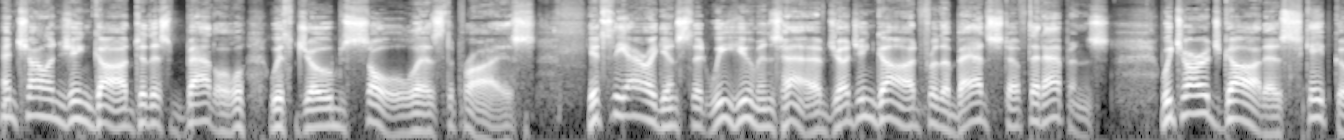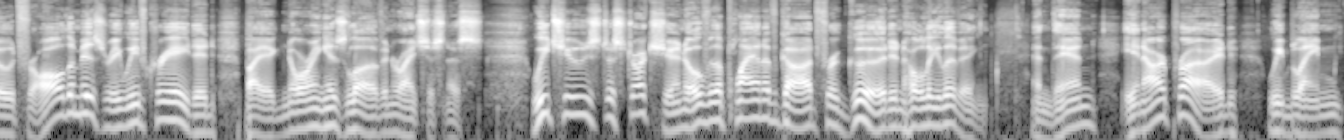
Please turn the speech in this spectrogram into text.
and challenging God to this battle with Job's soul as the prize. It's the arrogance that we humans have judging God for the bad stuff that happens. We charge God as scapegoat for all the misery we've created by ignoring His love and righteousness. We choose destruction over the plan of God for good and holy living. And then, in our pride, we blame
